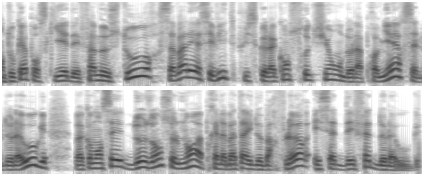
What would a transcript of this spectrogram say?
En tout cas, pour ce qui est des fameuses tours, ça va aller assez vite puisque la construction de la première, celle de la Hougue, va commencer deux ans seulement après la bataille de Barfleur et cette défaite de la Hougue.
